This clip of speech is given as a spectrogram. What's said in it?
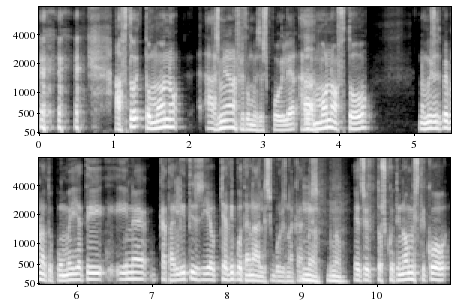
αυτό το μόνο. Α μην αναφερθούμε σε spoiler, αλλά μόνο αυτό νομίζω ότι πρέπει να το πούμε, γιατί είναι καταλήτης για οποιαδήποτε ανάλυση μπορείς να κάνεις. Ναι, ναι. Έτσι, το σκοτεινό μυστικό.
